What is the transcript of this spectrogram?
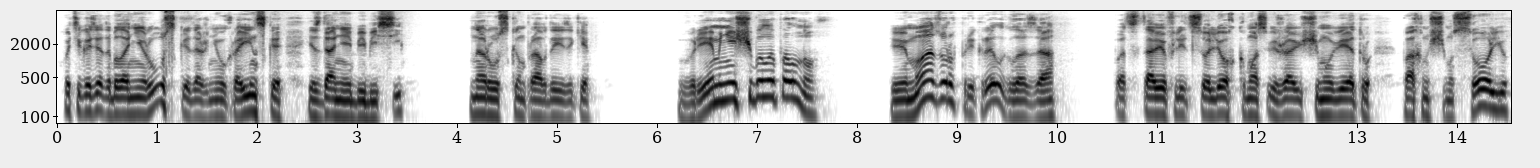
хоть и газета была не русская, даже не украинская, издание BBC, на русском, правда, языке. Времени еще было полно, и Мазур прикрыл глаза, подставив лицо легкому освежающему ветру, пахнущему солью,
